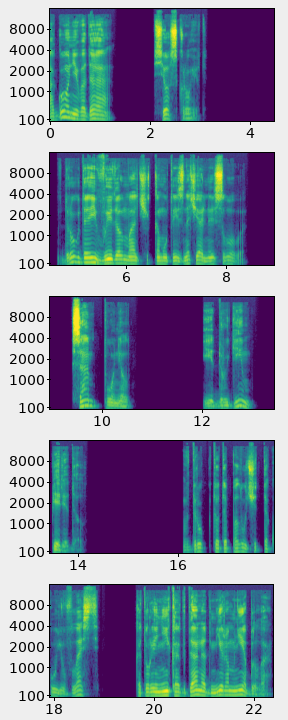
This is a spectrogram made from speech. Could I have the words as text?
Огонь и вода все скроют. Вдруг да и выдал мальчик кому-то изначальное слово. Сам понял и другим передал. Вдруг кто-то получит такую власть, которой никогда над миром не было.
